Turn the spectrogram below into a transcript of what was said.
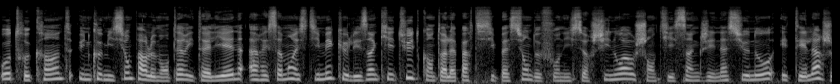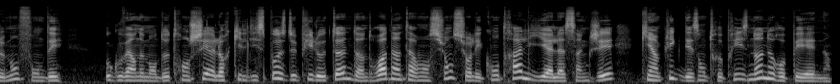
Autre crainte, une commission parlementaire italienne a récemment estimé que les inquiétudes quant à la participation de fournisseurs chinois aux chantiers 5G nationaux étaient largement fondées. Au gouvernement de trancher alors qu'il dispose depuis l'automne d'un droit d'intervention sur les contrats liés à la 5G qui impliquent des entreprises non européennes.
